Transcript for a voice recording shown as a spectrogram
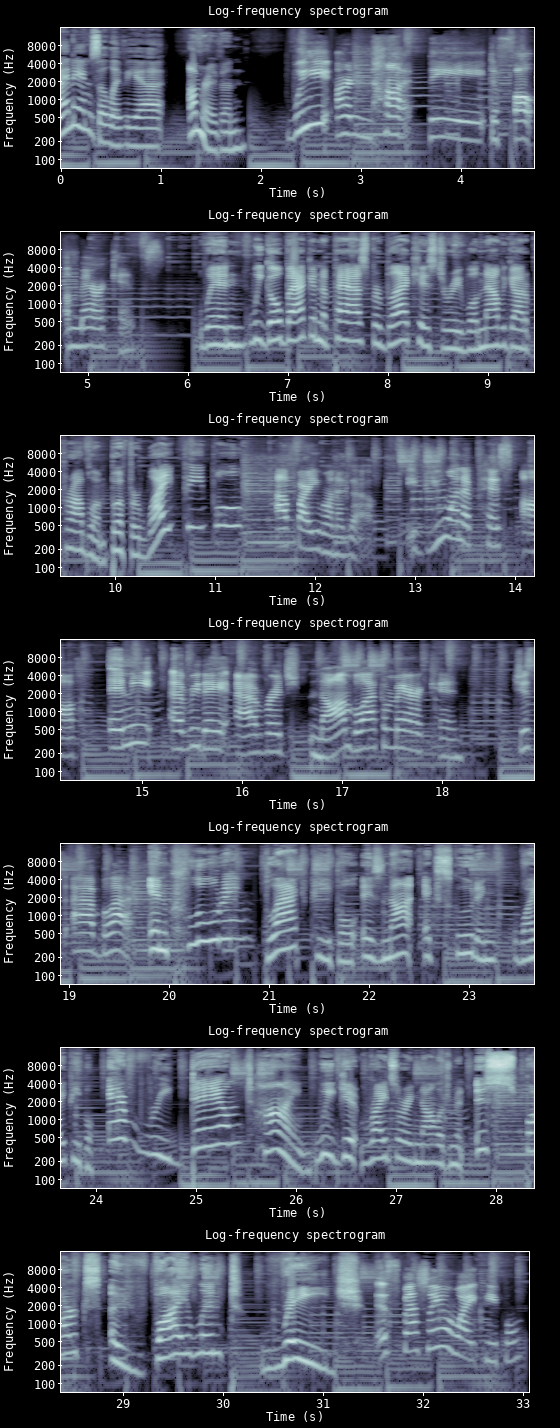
My name's Olivia. I'm Raven. We are not the default Americans. When we go back in the past for black history, well, now we got a problem. But for white people, How far you want to go? If you want to piss off any everyday average non-black American, just add black. including black people is not excluding white people. Every damn time we get rights or acknowledgement, it sparks a violent rage. Especially in white people.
